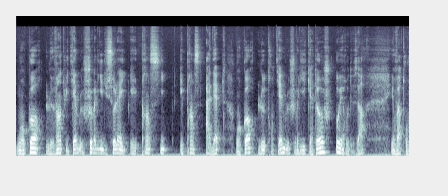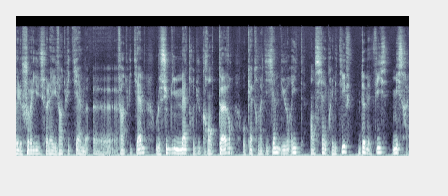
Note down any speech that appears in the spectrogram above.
ou encore le 28e, le chevalier du soleil et et prince adepte, ou encore le 30e, le chevalier Kadosh au RE2A. Et on va retrouver le chevalier du soleil 28e, 28e ou le sublime maître du grand œuvre au 90e du rite ancien et primitif de Memphis, Misraï.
